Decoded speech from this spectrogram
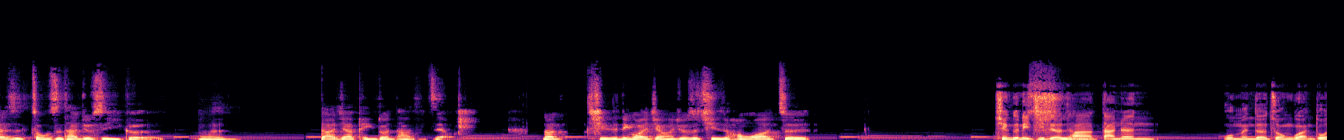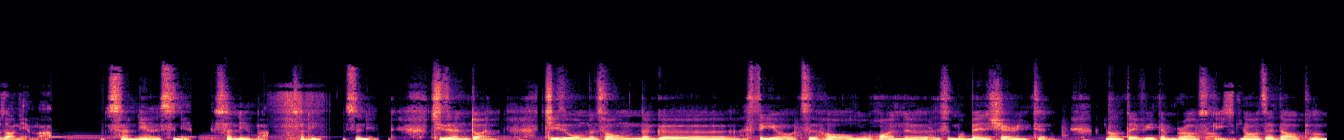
但是总之，他就是一个嗯。大家评断他是这样，那其实另外讲的就是，其实红袜这，谦哥，你记得他担任我们的总管多少年吗？三年还是四年？三年吧，三年四年，其实很短。其实我们从那个 Theo 之后，我们换了什么 Ben Sherrington，然后 David Dombrowski，然后再到 Bloom。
